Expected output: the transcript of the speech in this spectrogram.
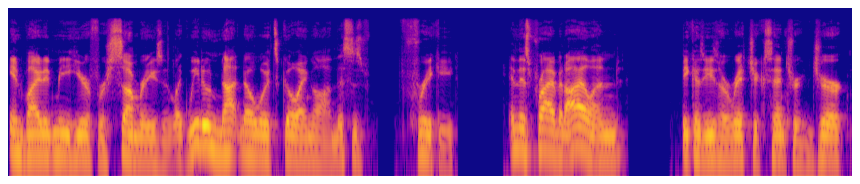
invited me here for some reason. Like we do not know what's going on. This is freaky. In this private island, because he's a rich eccentric jerk.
